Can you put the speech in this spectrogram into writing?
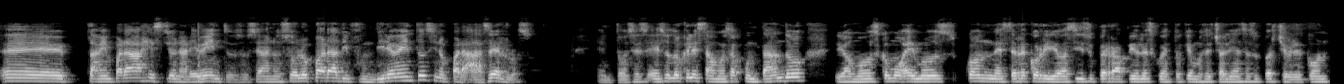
eh, también para gestionar eventos, o sea, no solo para difundir eventos, sino para hacerlos. Entonces, eso es lo que le estamos apuntando. Digamos, como hemos con este recorrido así súper rápido, les cuento que hemos hecho alianzas súper chéveres con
